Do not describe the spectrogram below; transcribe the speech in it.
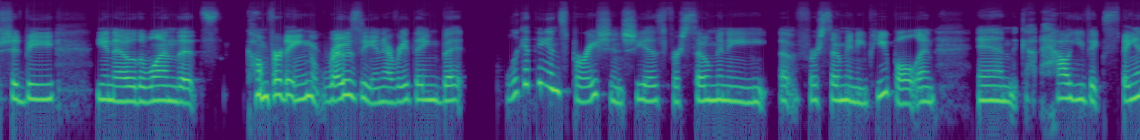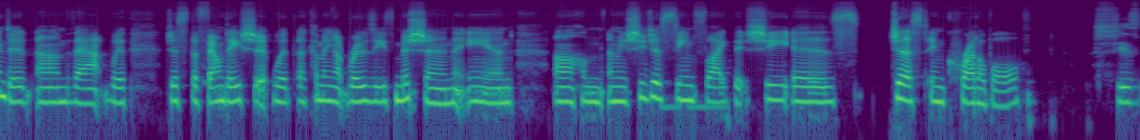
should be, you know, the one that's comforting Rosie and everything, but look at the inspiration she is for so many, uh, for so many people and and how you've expanded, um, that with just the foundation with, uh, coming up Rosie's mission, and, um, I mean, she just seems like that she is just incredible. She's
